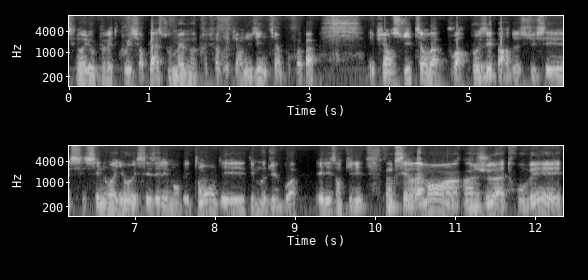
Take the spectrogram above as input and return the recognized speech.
ces noyaux peuvent être coulés sur place ou même préfabriqués en usine, tiens, pourquoi pas. Et puis ensuite, on va pouvoir poser par-dessus ces, noyaux et ces éléments béton des, modules bois et les empiler. Donc c'est vraiment un, jeu à trouver,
